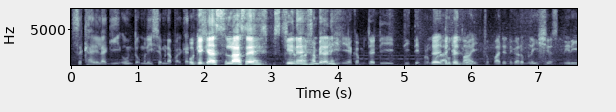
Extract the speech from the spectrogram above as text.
sekali lagi untuk Malaysia mendapatkan Okey guys, last eh skin eh ambil lah ni. Ini akan menjadi titik permulaan yang baik kepada negara Malaysia sendiri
